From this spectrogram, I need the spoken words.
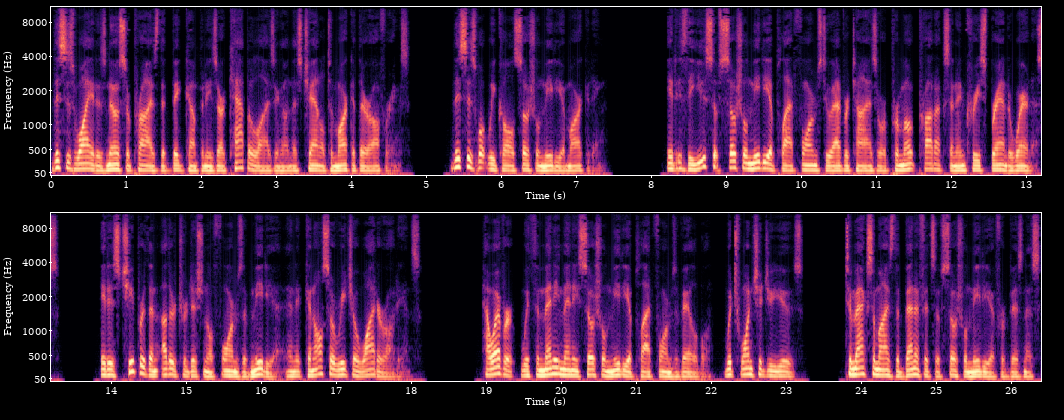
This is why it is no surprise that big companies are capitalizing on this channel to market their offerings. This is what we call social media marketing. It is the use of social media platforms to advertise or promote products and increase brand awareness. It is cheaper than other traditional forms of media and it can also reach a wider audience. However, with the many, many social media platforms available, which one should you use? To maximize the benefits of social media for business,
